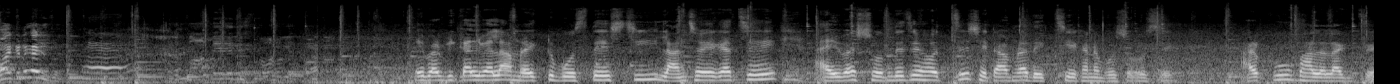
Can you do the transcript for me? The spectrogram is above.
ভয় কেটে গেছে এবার বিকালবেলা আমরা একটু বসতে এসেছি লাঞ্চ হয়ে গেছে আর এবার সন্ধে যে হচ্ছে সেটা আমরা দেখছি এখানে বসে বসে। আর খুব ভালো লাগছে।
